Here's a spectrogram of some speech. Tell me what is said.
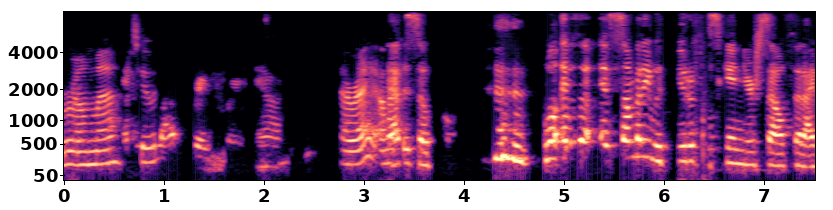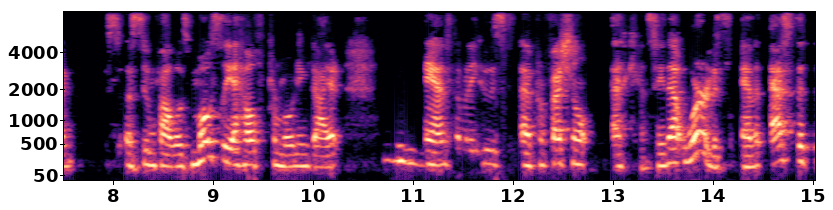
aroma to it. Grapefruit, yeah. All right. I'll That's so cool. well, as, a, as somebody with beautiful skin yourself that I assume follows mostly a health promoting diet mm-hmm. and somebody who's a professional, I can't say that word, it's an the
